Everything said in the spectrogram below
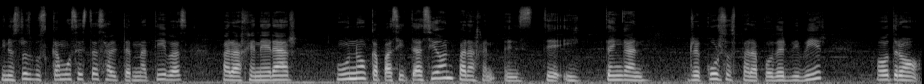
y nosotros buscamos estas alternativas para generar, uno, capacitación para, este, y tengan recursos para poder vivir, otro,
